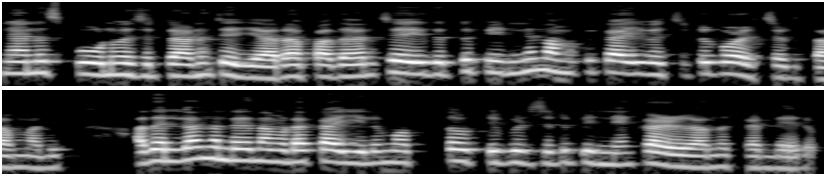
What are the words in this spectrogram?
ഞാൻ സ്പൂൺ വെച്ചിട്ടാണ് ചെയ്യാറ്. അപ്പൊ അതാണ് ചെയ്തിട്ട് പിന്നെ നമുക്ക് കൈ വെച്ചിട്ട് കുഴച്ചെടുത്താൽ മതി. അതെല്ലാം എന്നുണ്ടെങ്കിൽ നമ്മുടെ കയ്യിൽ മൊത്തം ഒട്ടി പിടിച്ചിട്ട് പിന്നെയും കഴുകാൻ നിൽക്കേണ്ടി വരും.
